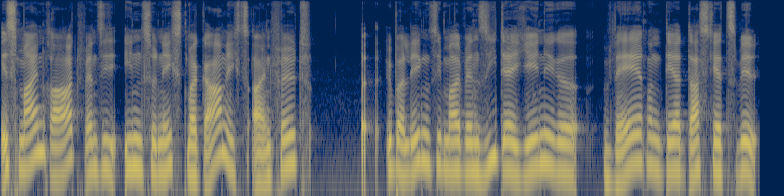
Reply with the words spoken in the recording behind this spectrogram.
ist mein Rat, wenn Sie Ihnen zunächst mal gar nichts einfällt, äh, überlegen Sie mal, wenn Sie derjenige wären, der das jetzt will.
